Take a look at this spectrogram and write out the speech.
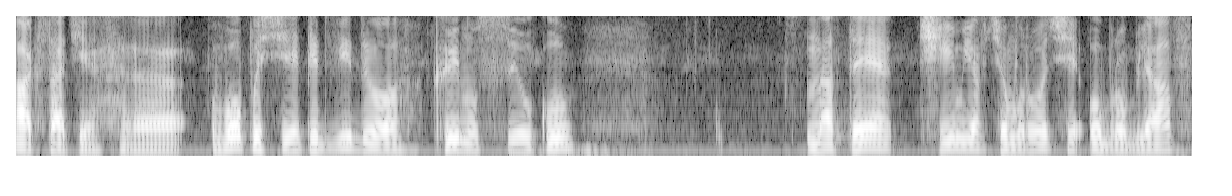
А, кстати, е, в описі під відео кину ссылку на те, чим я в цьому році обробляв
